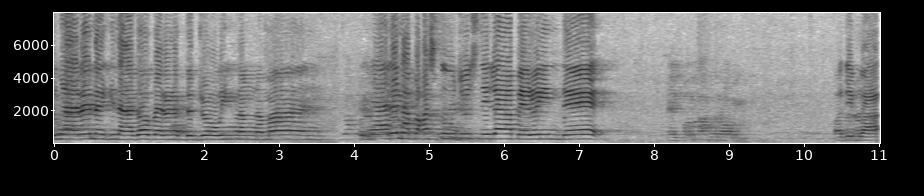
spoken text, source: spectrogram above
Kunyari na ginagawa pero nagdo-drawing lang naman. Kunyari napaka-studios nila pero hindi. O diba?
